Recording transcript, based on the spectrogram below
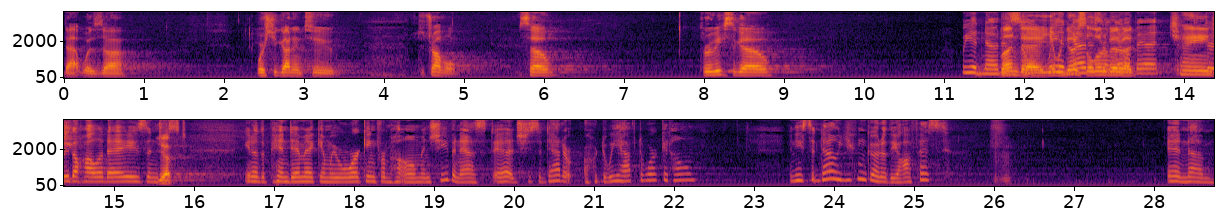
that was uh, where she got into to trouble. So, three weeks ago, We had noticed Monday, a, yeah, we we had noticed a noticed little bit of a bit change. through the holidays and Yep. just you know the pandemic and we were working from home and she even asked Ed she said dad are, do we have to work at home and he said no you can go to the office Mm-hmm. and um,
